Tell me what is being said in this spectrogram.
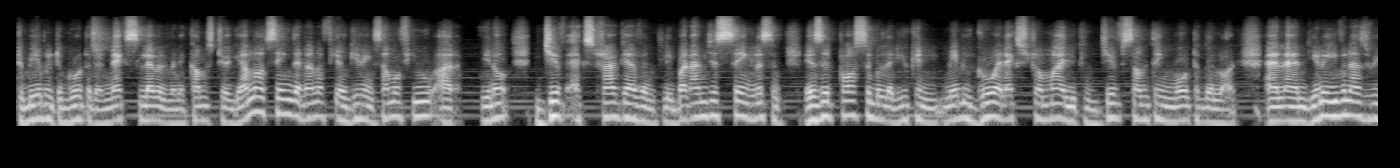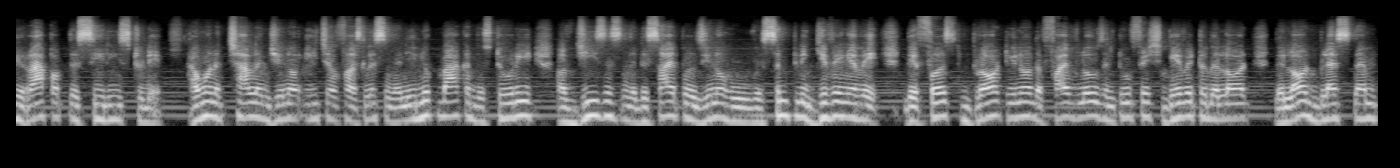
to be able to go to the next level when it comes to your I'm not saying that none of you are giving. Some of you are you know give extravagantly. But i'm just saying listen is it possible that you can maybe go an extra mile? You can give something more to the lord. And and you know even as we wrap up this series today i want to challenge you know each of us. Listen when you look back at the story of jesus and the disciples you know who were simply giving away they first brought you know the five loaves and two fish gave it to the lord. The lord blessed them.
